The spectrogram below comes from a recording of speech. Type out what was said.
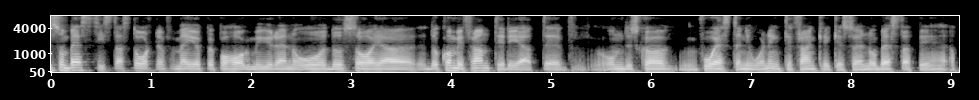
som bäst sista starten för mig uppe på Hagmyren och då sa jag, då kom vi fram till det att eh, om du ska få hästen i ordning till Frankrike så är det nog bäst att, vi, att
